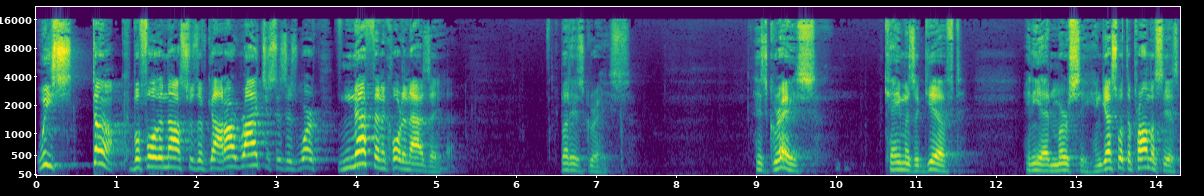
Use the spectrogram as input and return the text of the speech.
We stunk before the nostrils of God. Our righteousness is worth nothing according to Isaiah, but His grace. His grace came as a gift and he had mercy. And guess what the promise is?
